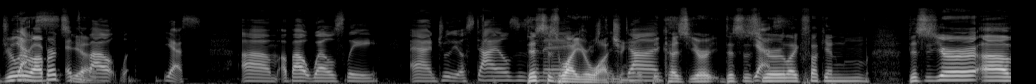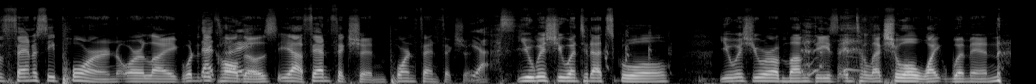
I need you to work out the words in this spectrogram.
Julia Yes, Roberts. It's yeah. about yes, um, about Wellesley and Julia Stiles is. This is it, why you're Kirsten watching it because you're. This is your like fucking. This is your uh fantasy porn or like what do they That's call right. those? Yeah, fan fiction, porn fan fiction. Yes. You wish you went to that school. you wish you were among these intellectual white women.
